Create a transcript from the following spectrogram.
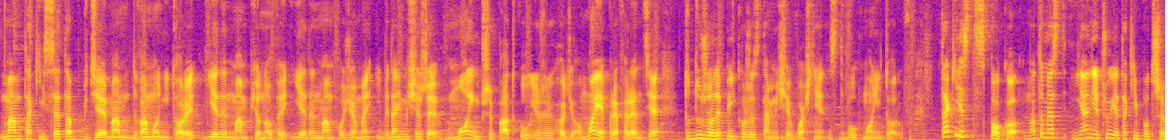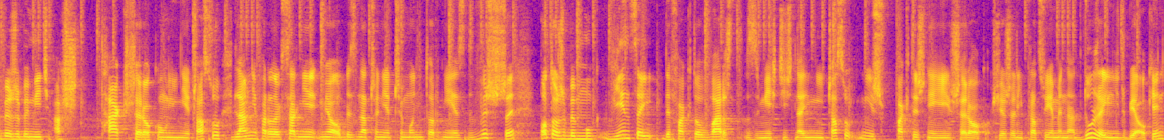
mam taki setup, gdzie mam dwa monitory, jeden mam pionowy, jeden mam poziomy. I wydaje mi się, że w moim przypadku, jeżeli chodzi o moje preferencje, to dużo lepiej korzysta mi się właśnie z dwóch monitorów. Tak jest spoko, natomiast ja nie czuję takiej potrzeby, żeby mieć aż tak szeroką linię czasu. Dla mnie paradoksalnie miałoby znaczenie, czy monitor nie jest wyższy, po to, żebym mógł więcej de facto warstw zmieścić na linii czasu niż faktycznie jej szerokość. Jeżeli pracujemy na dużej liczbie okien,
